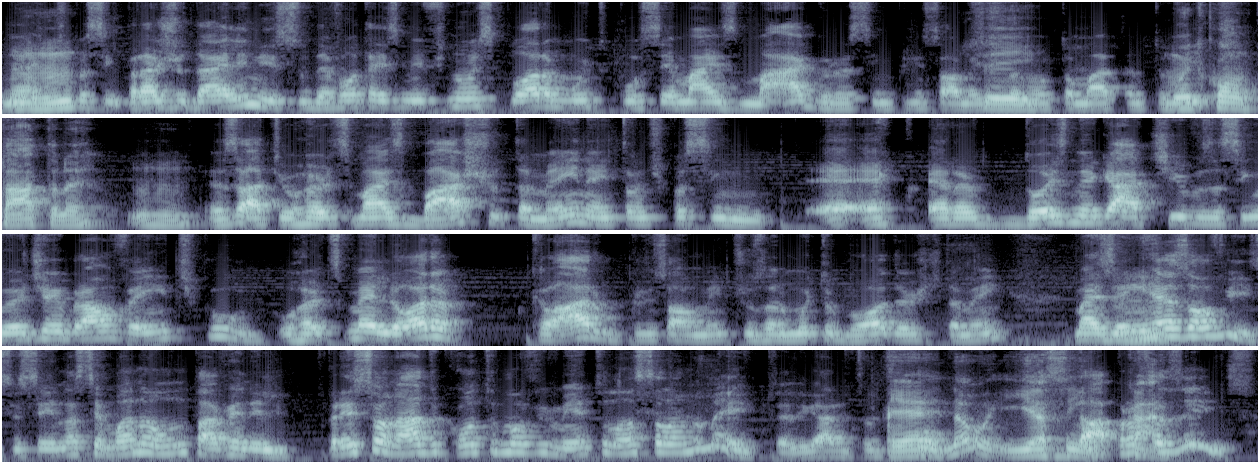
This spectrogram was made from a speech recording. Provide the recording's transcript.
né? Uhum. Tipo assim, para ajudar ele nisso. O Devonta Smith não explora muito por ser mais magro, assim, principalmente para não tomar tanto. Muito hit. contato, né? Uhum. Exato, e o Hurts mais baixo também, né? Então, tipo assim, é, é, era dois negativos, assim. O AJ Brown vem, tipo, o Hurts melhora claro, principalmente usando muito Goddard também, mas ele uhum. resolve isso. Isso aí na semana 1, tá vendo ele pressionado contra o movimento, lança lá no meio, tá ligado? Então, tipo, é, não, e assim, dá pra cara, fazer isso.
